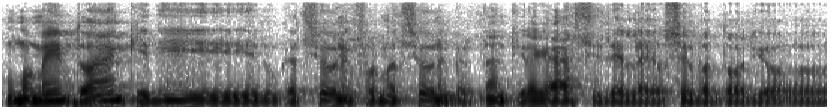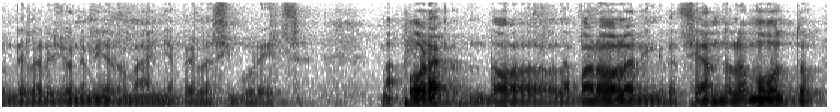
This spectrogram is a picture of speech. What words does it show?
un momento anche di educazione e formazione per tanti ragazzi dell'osservatorio eh, della Regione Emilia Romagna per la sicurezza. Ma ora do la parola, ringraziandola molto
